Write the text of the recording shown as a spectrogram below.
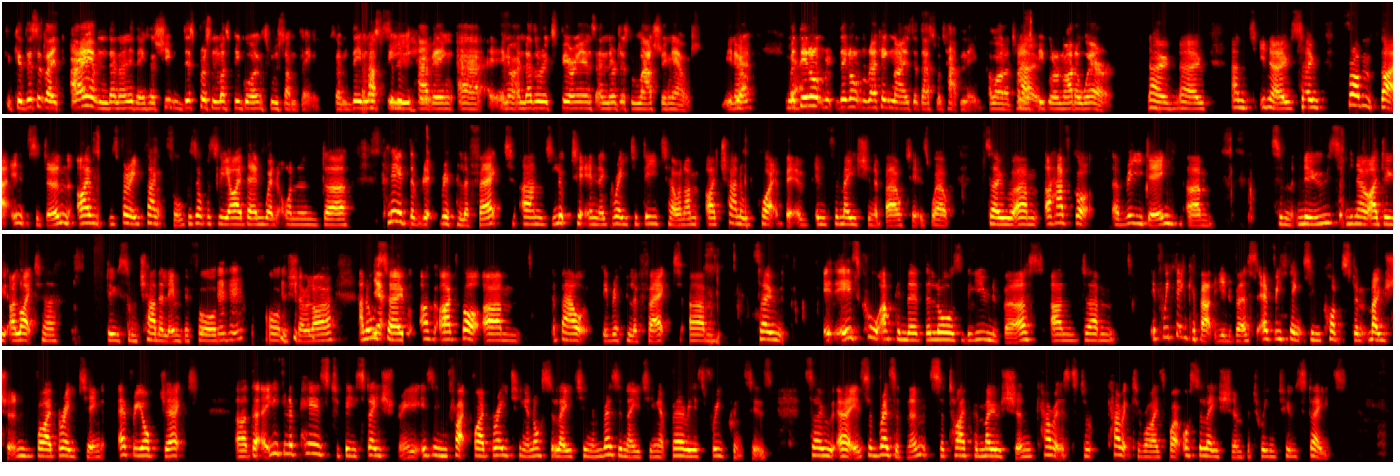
because this is like I haven't done anything, so she this person must be going through something. So they must Absolutely. be having uh, you know another experience, and they're just lashing out. You know. Yeah. But yeah. they don't they don't recognize that that's what's happening. A lot of times, no. people are not aware. No, no, and you know, so from that incident, I was very thankful because obviously I then went on and uh, cleared the ripple effect and looked at it in a greater detail, and I'm, I channeled quite a bit of information about it as well. So um, I have got a reading, um, some news. You know, I do. I like to do some channeling before mm-hmm. before the show, Alara, and also yeah. I've I've got um, about the ripple effect. Um, so it is caught up in the, the laws of the universe. And um, if we think about the universe, everything's in constant motion, vibrating. Every object uh, that even appears to be stationary is in fact vibrating and oscillating and resonating at various frequencies. So uh, it's a resonance, a type of motion character characterized by oscillation between two states.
